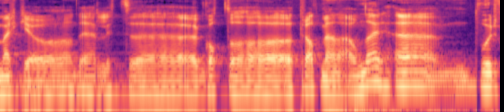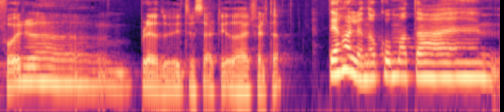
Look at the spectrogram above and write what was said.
Jeg merker jo det er litt uh, godt å prate med deg om det her. Uh, hvorfor uh, ble du interessert i dette feltet? Det handler nok om at jeg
